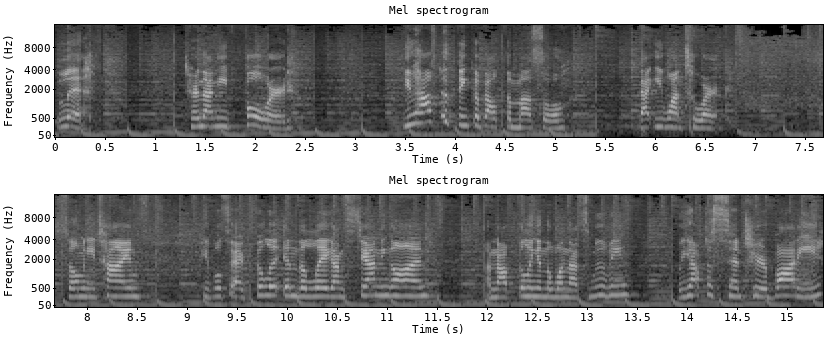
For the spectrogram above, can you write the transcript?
Lift. Turn that knee forward. You have to think about the muscle that you want to work. So many times, people say, I feel it in the leg I'm standing on. I'm not feeling in the one that's moving. Well, you have to center your body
